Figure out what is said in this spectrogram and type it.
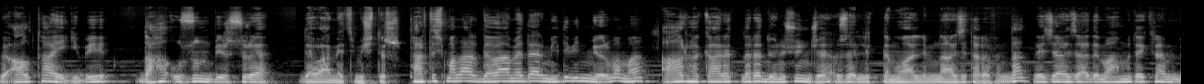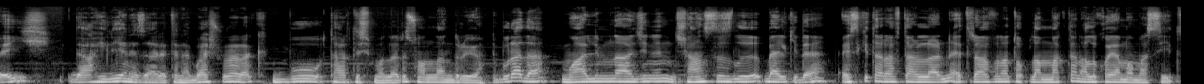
ve 6 ay gibi daha uzun bir süre devam etmiştir. Tartışmalar devam eder miydi bilmiyorum ama ağır hakaretlere dönüşünce özellikle muallim Naci tarafından Recaizade Mahmut Ekrem Bey dahiliye nezaretine başvurarak bu tartışmaları sonlandırıyor. Burada muallim Naci'nin şanssızlığı belki de eski taraftarlarını etrafına toplanmaktan alıkoyamamasıydı.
